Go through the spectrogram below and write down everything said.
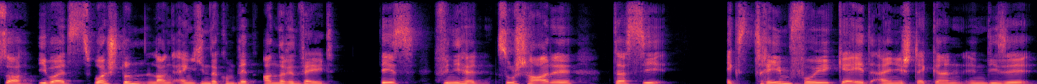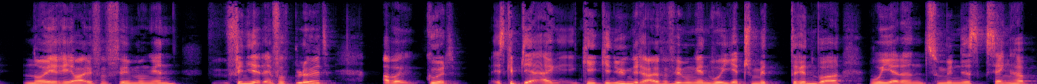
so, ich war jetzt zwei Stunden lang eigentlich in der komplett anderen Welt. Das finde ich halt so schade, dass sie extrem viel Geld einstecken in diese neue Realverfilmungen. Finde ich halt einfach blöd, aber gut. Es gibt ja genügend Realverfilmungen, wo ich jetzt schon mit drin war, wo ich ja dann zumindest gesehen habe,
